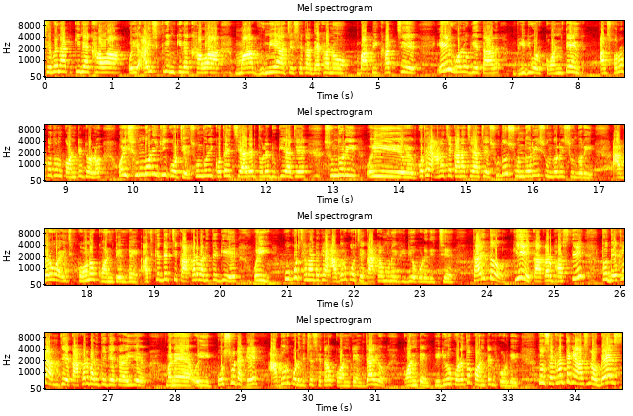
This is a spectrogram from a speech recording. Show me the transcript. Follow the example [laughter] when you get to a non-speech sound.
সেভেন আপ কিনে খাওয়া, ওই আইসক্রিম কিনে খাওয়া, মা ঘুমিয়ে আছে সেটা দেখানো, বাপি খাচ্ছে, এই হলো গিয়ে তার ভিডিওর কন্টেন্ট আর সর্বপ্রথম কন্টেন্ট হলো, ওই সুন্দরী কি করছে? সুন্দরী কোথায় চেয়ারের তোলে ঢুকিয়ে আছে? সুন্দরী ওই, কোথায় আনাচে কানাচে আছে? শুধু সুন্দরী সুন্দরী সুন্দরী। আদারওয়াইজ কোনো কন্টেন্ট নেই। আজকে দেখছি কাকার বাড়িতে গিয়ে ওই কুকুর ছানাটাকে আদর করছে। কাকা মনে ভিডিও করে দিচ্ছে। তাই তো? কি? কাকার ভাস্তি? তো দেখলাম যে কাকার বাড়িতে গিয়ে ইয়ে মানে ওই পোষ্যটাকে আদর করে দিচ্ছে, সেটাও কন্টেন্ট যাই হোক কন্টেন্ট ভিডিও করে তো কন্টেন্ট করবেই। তো সেখান থেকে আসলো, বেশ!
